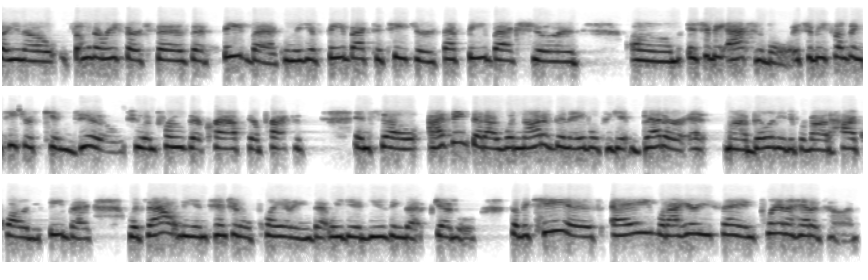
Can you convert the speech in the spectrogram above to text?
So, you know, some of the research says that feedback, when we give feedback to teachers, that feedback should um, it should be actionable. It should be something teachers can do to improve their craft, their practice. And so I think that I would not have been able to get better at my ability to provide high quality feedback without the intentional planning that we did using that schedule. So the key is A, what I hear you saying, plan ahead of time.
